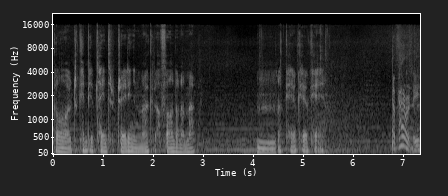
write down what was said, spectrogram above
Gold can be obtained through trading in market or found on a map. Hmm, okay, okay, okay. Apparently,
